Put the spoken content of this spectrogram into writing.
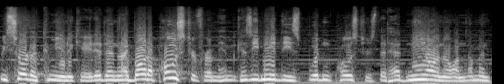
we sort of communicated. And I bought a poster from him because he made these wooden posters that had neon on them, and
